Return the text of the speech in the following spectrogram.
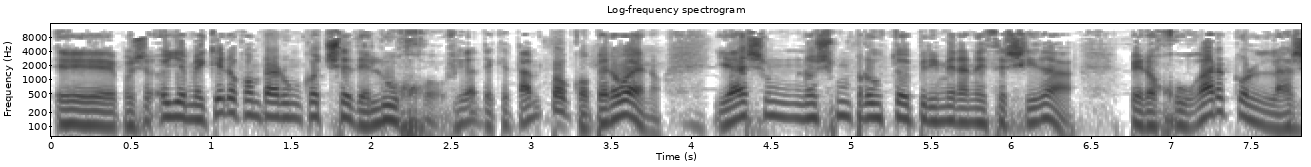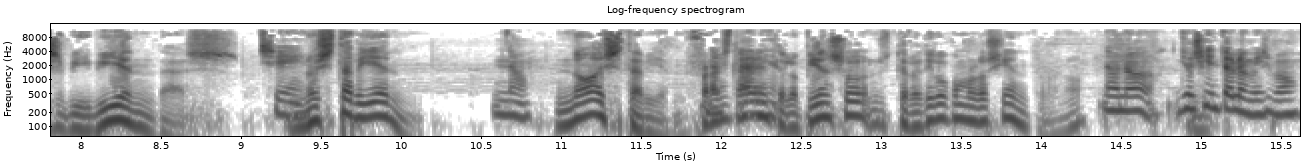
eh, pues, oye, me quiero comprar un coche de lujo, fíjate que tampoco, pero bueno, ya es un, no es un producto de primera necesidad, pero jugar con las viviendas no está bien. No. No está bien. Francamente, lo pienso, te lo digo como lo siento, ¿no? No, no, yo siento lo mismo.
